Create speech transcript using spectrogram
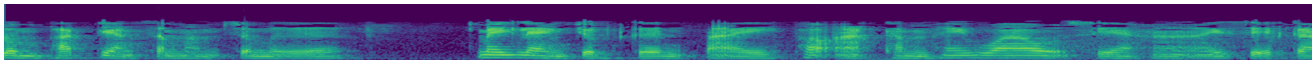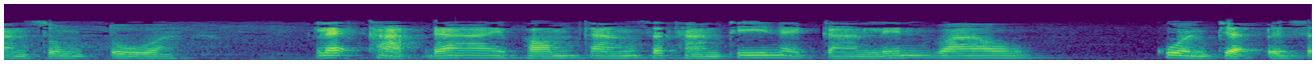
ลมพัดอย่างสม่ำเสมอ ไม่แรงจนเกินไป เพราะอาจทำให้ว่าวเสียหายเสียการทรงตัว และขาดได้พร้อมทั้งสถานที่ในการเล่นว่าวควรจะเป็นส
